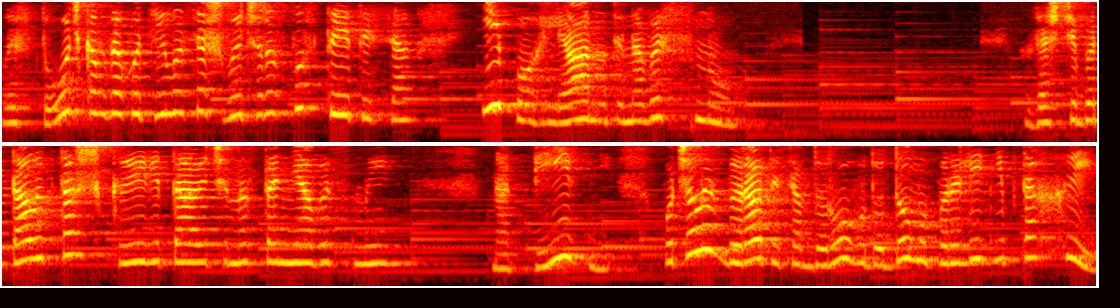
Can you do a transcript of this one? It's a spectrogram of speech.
Листочкам захотілося швидше розпуститися і поглянути на весну. Защебетали пташки, вітаючи настання весни. На півдні почали збиратися в дорогу додому перелітні птахи,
